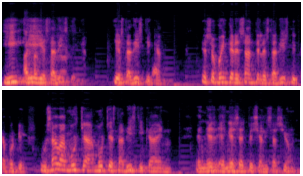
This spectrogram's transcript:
y, y estadística y estadística. Eso fue interesante la estadística porque usaba mucha, mucha estadística en, en, esa especialización.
